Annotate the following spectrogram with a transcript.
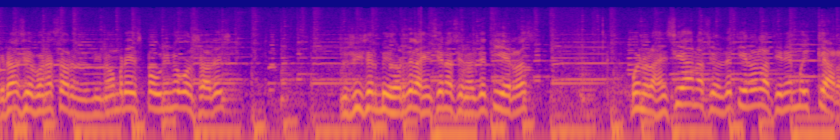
Gracias, buenas tardes. Mi nombre es Paulino González. Yo soy servidor de la Agencia Nacional de Tierras. Bueno, la Agencia Nacional de Tierras la tiene muy clara.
